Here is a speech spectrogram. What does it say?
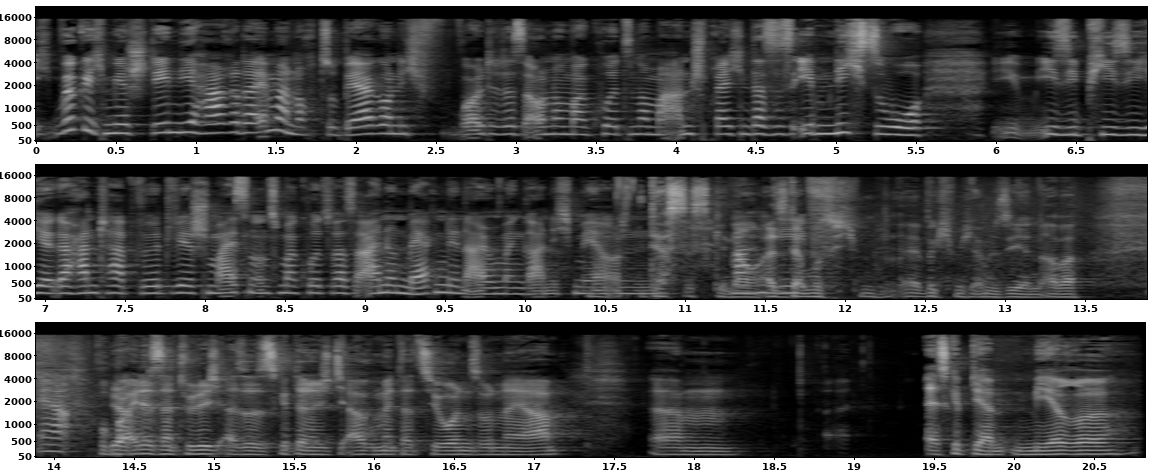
ich wirklich mir stehen die Haare da immer noch zu Berge. Und ich wollte das auch noch mal kurz noch mal ansprechen, dass es eben nicht so easy peasy hier gehandhabt wird. Wir schmeißen uns mal kurz was ein und merken den Ironman gar nicht mehr. Und Das ist genau, also da muss ich äh, wirklich mich amüsieren, aber ja. Wobei Ja. das natürlich, also es gibt ja natürlich die Argumentation so, naja, ähm, es gibt ja mehrere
